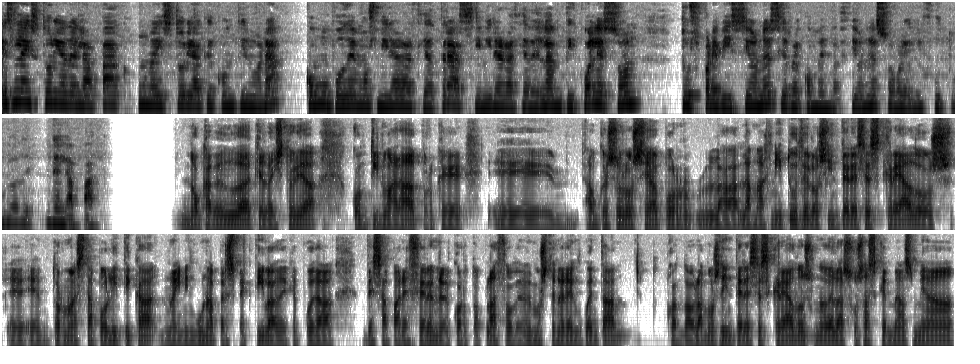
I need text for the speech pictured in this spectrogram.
¿Es la historia de la PAC una historia que continuará? ¿Cómo podemos mirar hacia atrás y mirar hacia adelante? ¿Y cuáles son tus previsiones y recomendaciones sobre el futuro de, la PAC? no cabe duda que la historia continuará porque, eh, aunque solo sea por la, magnitud de los intereses creados eh, en torno a esta política, no hay ninguna perspectiva de que pueda desaparecer en el corto plazo. Debemos tener en cuenta cuando hablamos de intereses creados, una de las cosas que más me ha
